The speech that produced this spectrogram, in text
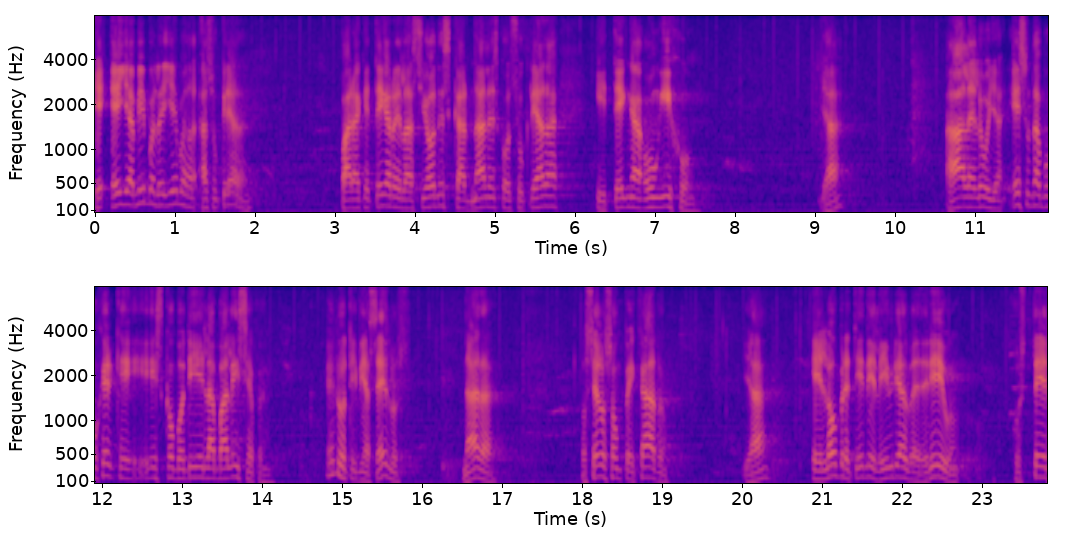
E, ella misma le lleva a su criada para que tenga relaciones carnales con su criada y tenga un hijo. ¿Ya? Aleluya. Es una mujer que es como ni la malicia. Pues. Él no tenía celos. Nada. Los celos son pecado. ¿Ya? El hombre tiene libre albedrío. Usted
